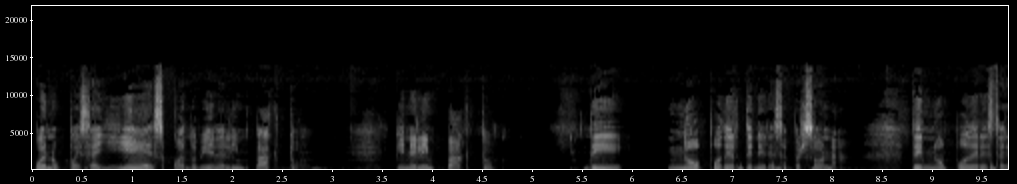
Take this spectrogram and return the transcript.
Bueno, pues allí es cuando viene el impacto. Viene el impacto de no poder tener esa persona, de no poder estar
